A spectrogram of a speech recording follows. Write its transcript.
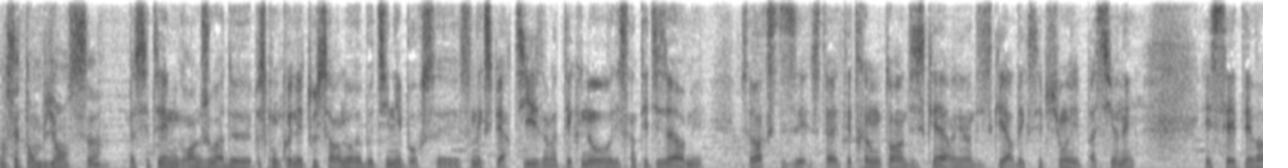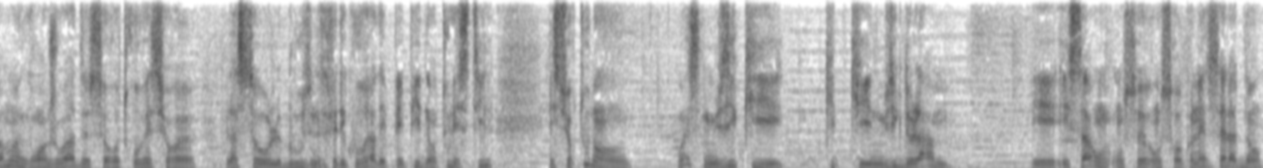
dans cette ambiance? Bah, C'était une grande joie de parce qu'on connaît tous Arnaud Rebotini pour son expertise dans la techno, les synthétiseurs, mais faut savoir que c'était très longtemps un disquaire et un disquaire d'exception et passionné. Et ça a été vraiment une grande joie de se retrouver sur euh, la soul, le blues. Il nous a fait découvrir des pépites dans tous les styles et surtout dans ouais, cette musique qui, qui, qui est une musique de l'âme. Et, et, ça, on, on, se, on se reconnaissait là-dedans.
